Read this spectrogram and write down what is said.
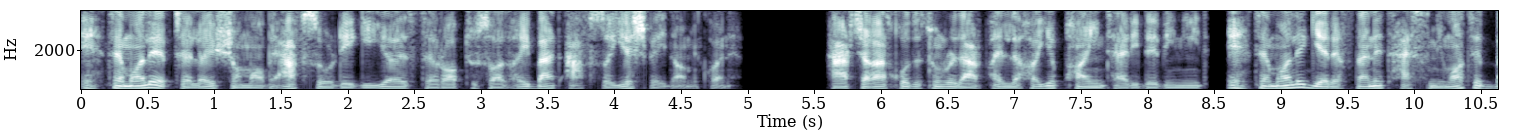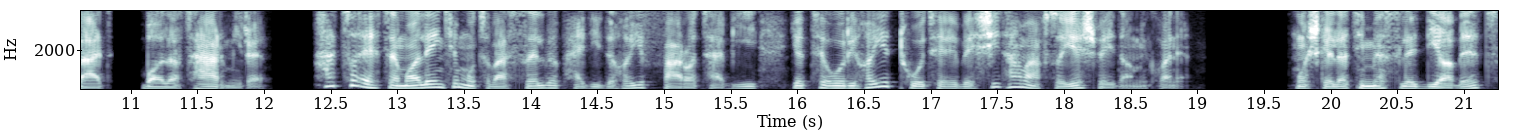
احتمال ابتلای شما به افسردگی یا استراب تو سالهای بعد افزایش پیدا می‌کنه. هرچقدر خودتون رو در پله های پایین تری ببینید احتمال گرفتن تصمیمات بد بالاتر میره. حتی احتمال اینکه متوسل به پدیده های فراتبی یا تئوری های توطعه بشید هم افزایش پیدا می‌کنه. مشکلاتی مثل دیابت،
